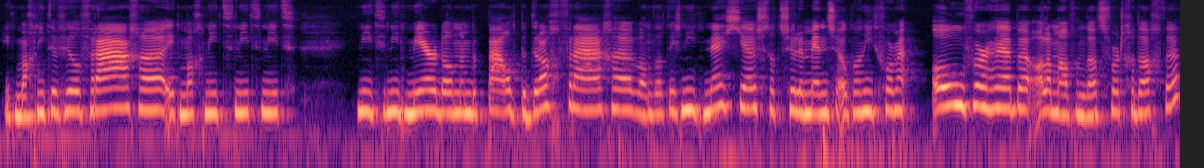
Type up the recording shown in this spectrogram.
Ik mag niet te veel vragen, ik mag niet, niet, niet niet, niet meer dan een bepaald bedrag vragen, want dat is niet netjes. Dat zullen mensen ook wel niet voor mij over hebben. Allemaal van dat soort gedachten.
